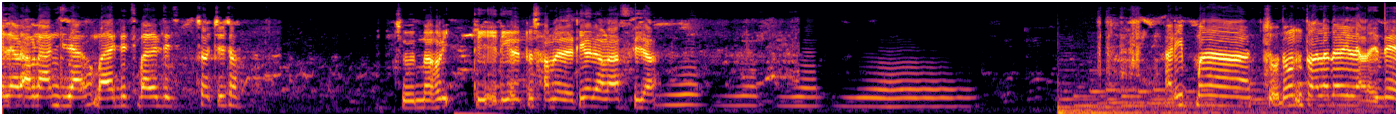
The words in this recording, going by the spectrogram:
ঠিক আমরা আনছি যা বাইরে দিচ্ছি বাইরে দিচ্ছি চল চল চল। না এদিকে একটু সামনে ঠিক আছে, আমরা আসছি, যা। আরে মা, চোদন তো আলাদা দে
